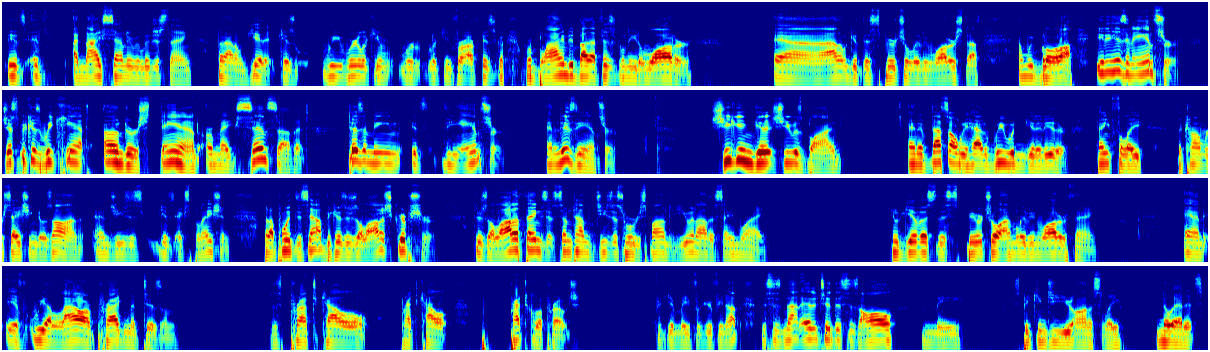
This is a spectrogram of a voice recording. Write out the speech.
It's it's a nice sounding religious thing, but I don't get it because we we're looking we're looking for our physical. We're blinded by that physical need of water, and I don't get this spiritual living water stuff, and we blow it off. It is an answer. Just because we can't understand or make sense of it doesn't mean it's the answer. And it is the answer. She didn't get it. She was blind. And if that's all we had, we wouldn't get it either. Thankfully, the conversation goes on and Jesus gives explanation. But I point this out because there's a lot of scripture. There's a lot of things that sometimes Jesus will respond to you and I the same way. He'll give us this spiritual I'm living water thing. And if we allow our pragmatism, this practical, practical, practical approach, forgive me for goofing up. This is not edited. This is all me speaking to you honestly. No edits.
